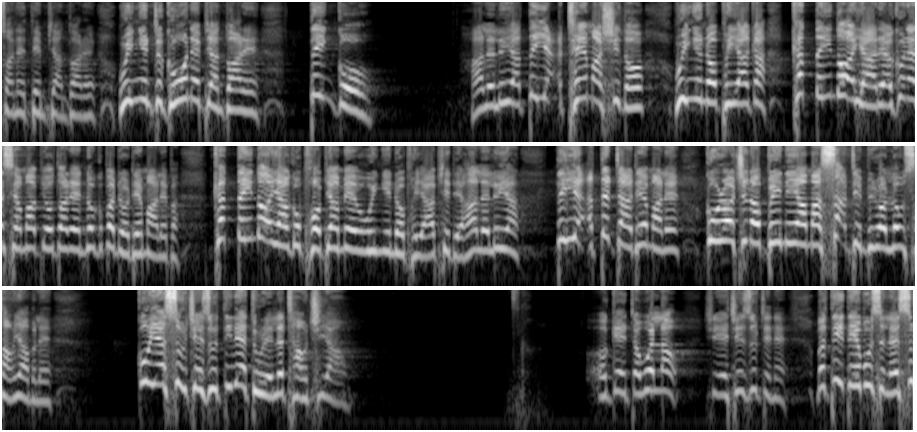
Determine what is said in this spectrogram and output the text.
ဆွာနဲ့တင်ပြန်သွားတယ်ဝိညာဉ်တကိုးနဲ့ပြန်သွားတယ်တင့်ကိုဟာလေလုယာတင့်ရအထဲမှာရှိသောဝိညာဉ်တော်ဖခင်ကခတ်သိမ်းသောအရာတွေအခုနဆရာမပြောသွားတဲ့နှုတ်ကပတ်တော်ထဲမှာလည်းပါခတ်သိမ်းသောအရာကိုဖော်ပြမဲ့ဝိညာဉ်တော်ဖခင်ဖြစ်တယ်ဟာလေလုယာသင်ရဲ့အသက်တာထဲမှာလည်းကိုရောကျွန်တော်ဘယ်နေရာမှာစတင်ပြီးတော့လှုပ်ဆောင်ရမလဲကိုယေရှုယေရှုတည်တဲ့သူတွေလက်ထောင်ချအောင်โอเคတဝက်လောက် ရှင်ယေရှုတင်တယ်မသိသေးဘူးဆိုလည်းဆု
